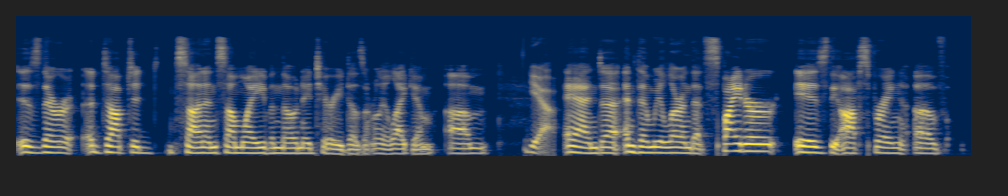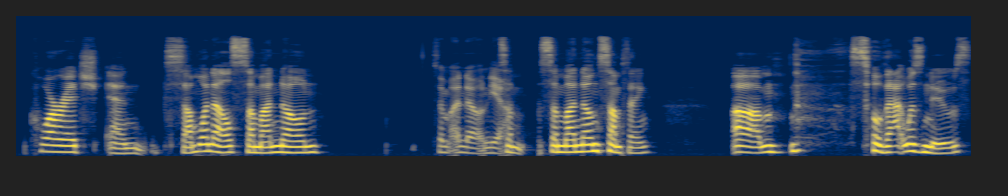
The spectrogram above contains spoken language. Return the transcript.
is their adopted son in some way, even though Neytiri doesn't really like him. Um, yeah. and uh, and then we learn that Spider is the offspring of Quaritch and someone else, some unknown, Some unknown, yeah. some some unknown something. Um, so that was news,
